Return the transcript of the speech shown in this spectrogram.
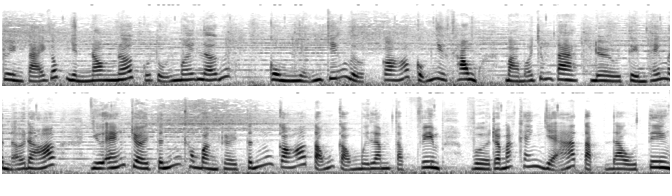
truyền tải góc nhìn non nớt của tuổi mới lớn cùng những chiến lược có cũng như không mà mỗi chúng ta đều tìm thấy mình ở đó. Dự án Trời tính không bằng trời tính có tổng cộng 15 tập phim, vừa ra mắt khán giả tập đầu tiên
